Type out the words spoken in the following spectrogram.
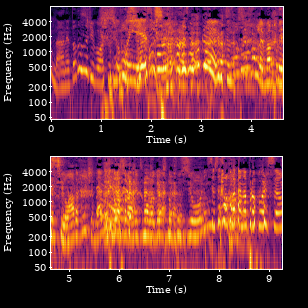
não dá, né? Todos os divórcios que eu conheço foram é. de casais monogâmicos. Se você for levar por esse lado, a quantidade de relacionamentos monogâmicos não funcionam. Se você for colocar na proporção,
